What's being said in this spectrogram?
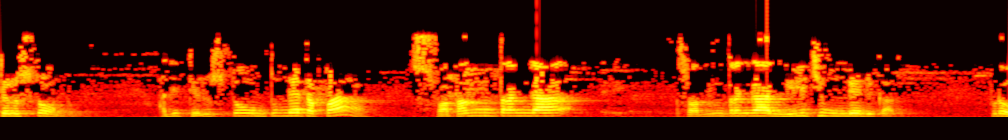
తెలుస్తూ ఉంటుంది. అది తెలుస్తూ ఉంటుందే తప్ప స్వతంత్రంగా స్వతంత్రంగా నిలిచి ఉండేది కాదు. ఇప్పుడు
